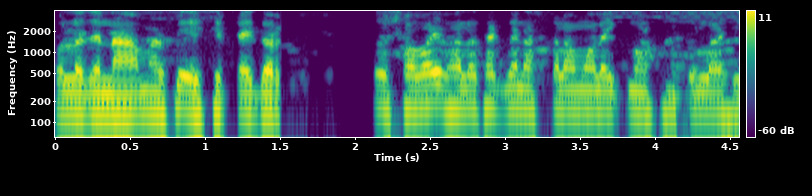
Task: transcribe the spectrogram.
বলল যে না, আমার এই সেটটাই দরকার। তো সবাই ভালো থাকবেন, আসসালামু আলাইকুম রহমতুল্লাহি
